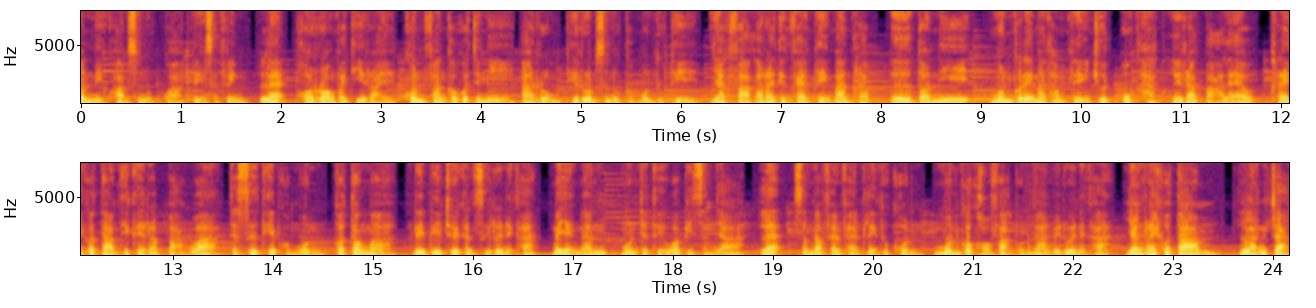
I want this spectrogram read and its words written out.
มันมีความสนุกกว่าเพลงสตริง และพอร้องไปทีไร คนฟังเขาก็จะมีอารมณ์ที่ร่วมสนุกกับมนทุกที อยากฝากอะไรถึงแฟนเพลงบ้างครับ เออ ตอนนี้มนก็ได้มาทำเพลงชุดอกหักเลยรักป๋าแล้ว ใครก็ตามที่เคยรับปากว่าจะซื้อเทปของมนก็ต้องมารีบๆช่วยกันซื้อด้วยนะคะ ไม่อย่างนั้นมนจะถือว่าผิดสัญญา และสำหรับแฟนๆเพลงทุกคน มนก็ขอฝากผลงานไว้ด้วยนะคะ อย่างไรก็ตาม หลังจาก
